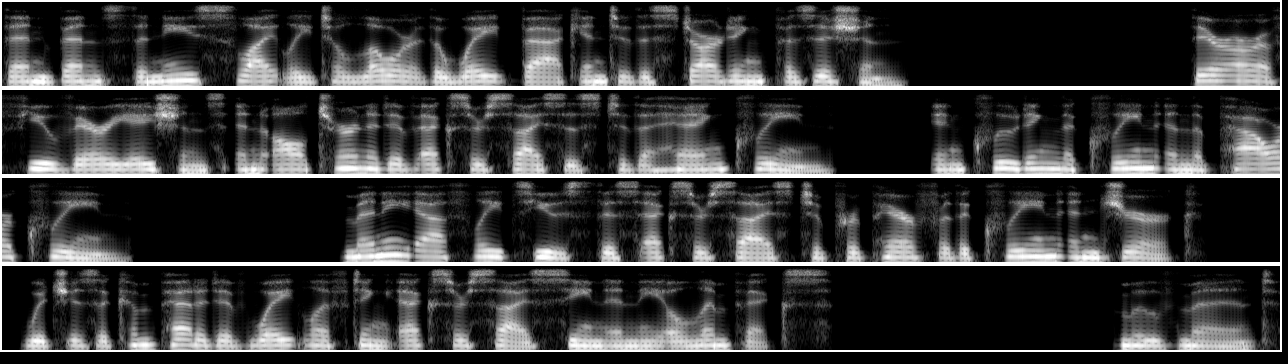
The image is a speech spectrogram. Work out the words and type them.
then bends the knees slightly to lower the weight back into the starting position. There are a few variations and alternative exercises to the hang clean, including the clean and the power clean. Many athletes use this exercise to prepare for the clean and jerk, which is a competitive weightlifting exercise seen in the Olympics. Movement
